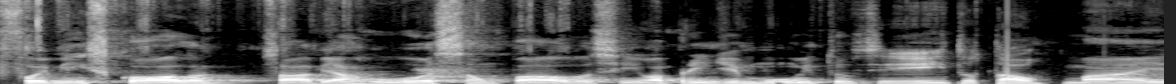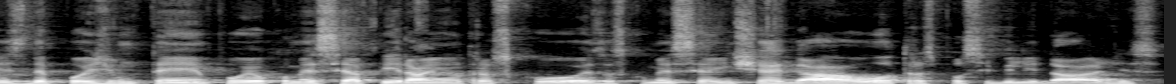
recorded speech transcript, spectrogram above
foi minha escola, sabe? A rua, São Paulo, assim, eu aprendi muito. Sim, total. Mas depois de um tempo eu comecei a pirar em outras coisas, comecei a enxergar outras possibilidades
